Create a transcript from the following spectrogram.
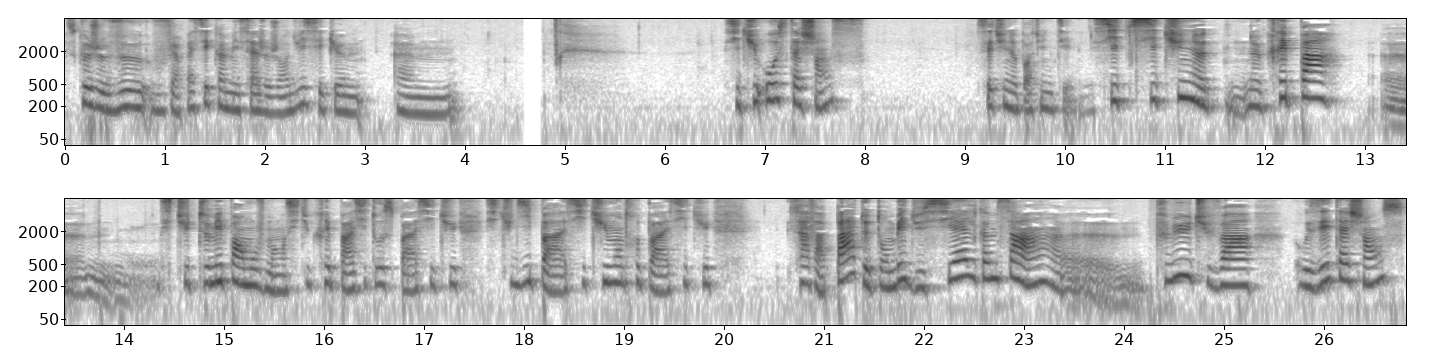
ce que je veux vous faire passer comme message aujourd'hui, c'est que si tu oses ta chance, c'est une opportunité. Si, si tu ne, ne crées pas euh, si tu te mets pas en mouvement, si tu crées pas, si tu n'oses pas, si tu si dis pas, si tu montres pas, si tu ça va pas te tomber du ciel comme ça. Hein. Euh, plus tu vas oser ta chance,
